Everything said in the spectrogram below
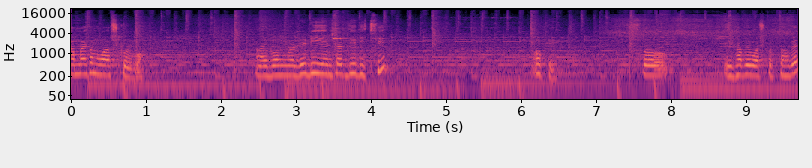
আমরা এখন ওয়াশ করব। এবং রেডি এন্টার দিয়ে দিচ্ছি। ওকে তো এইভাবে ওয়াশ করতে হবে।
